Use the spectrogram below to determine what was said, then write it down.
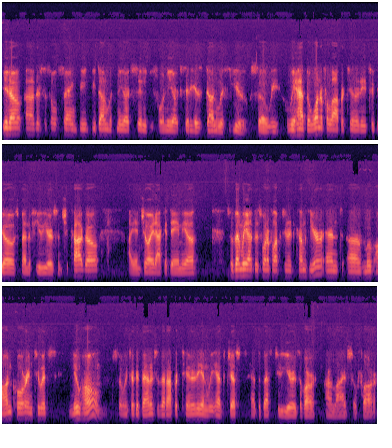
you know, uh, there's this old saying, be, be done with New York City before New York City is done with you. So we, we had the wonderful opportunity to go spend a few years in Chicago. I enjoyed academia. So then we had this wonderful opportunity to come here and uh, move Encore into its new home. So we took advantage of that opportunity, and we have just had the best two years of our, our lives so far.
